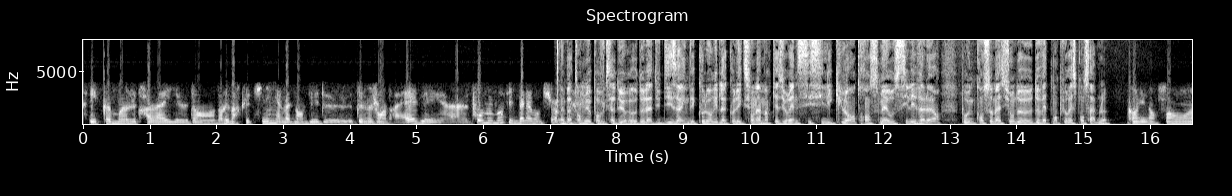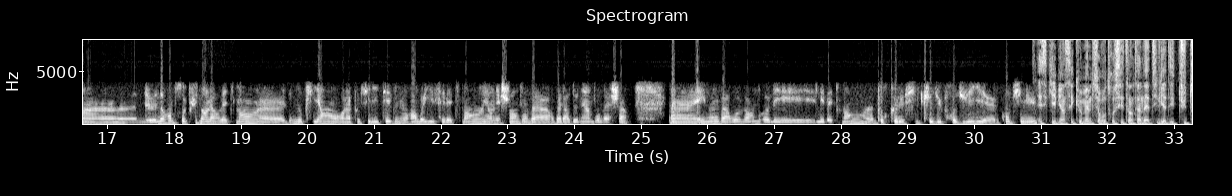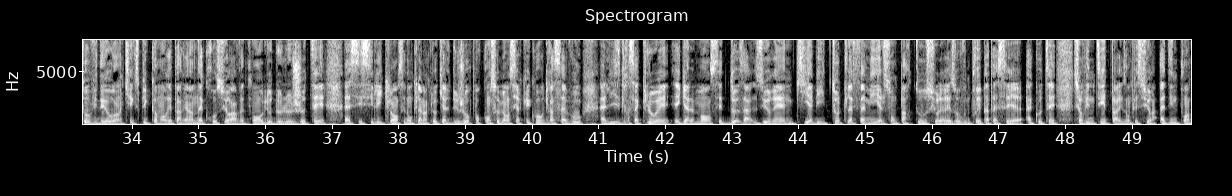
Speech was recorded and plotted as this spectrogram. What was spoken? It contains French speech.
Et comme moi, je travaille dans, dans le marketing, elle m'a demandé de, de, me joindre à elle. Et euh, pour le moment, c'est une belle aventure. Eh ben, tant mieux, pourvu que ça dure. Et au-delà du design, des coloris de la collection, la marque azuréenne Sicily Clan transmet aussi les valeurs pour une consommation de, de vêtements plus responsable quand les enfants euh, ne, ne, rentrent plus dans leurs vêtements, euh, nos clients auront la possibilité de nous renvoyer ces vêtements et en échange, on va, on va leur donner un bon d'achat. Euh, et nous, on va revendre les, les vêtements euh, pour que le cycle du produit euh, continue. Et ce qui est bien, c'est que même sur votre site internet, il y a des tutos vidéo hein, qui expliquent comment réparer un accro sur un vêtement au lieu de le jeter. Sicily Clan, c'est donc la marque locale du jour pour consommer en circuit court. Grâce à vous, Alice, grâce à Chloé également, ces deux azuréennes qui habillent toute la famille, elles sont partout sur les réseaux. Vous ne pouvez pas passer à côté sur Vinted, par exemple, et sur adin.com.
